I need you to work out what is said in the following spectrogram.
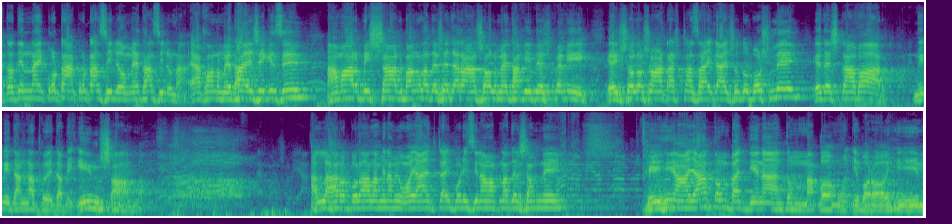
এতদিন নাই কোটা কোটা ছিল, মেধা ছিল না। এখন মেধা এসে গেছে। আমার বিশ্বাস, বাংলাদেশে যারা আসল মেধাবী দেশপ্রেমিক, এই ষোলোশো আঠাশটা জায়গায় শুধু বসলেই এ দেশটা আবার মিনি জান্নাত হয়ে যাবে, ইনশাআল্লাহ। আল্লাহ রব্বুল আলমিন, আমি ওই আয়াতটাই পড়েছিলাম আপনাদের সামনে। ফিহি আয়াতুম বাজ্জিনাতুম মাকামু ইব্রাহিম।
